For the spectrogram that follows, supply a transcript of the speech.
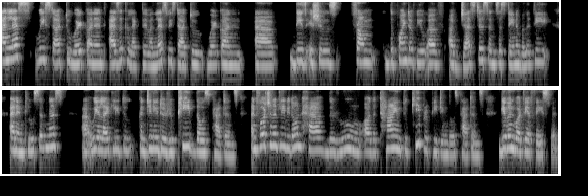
unless we start to work on it as a collective, unless we start to work on uh, these issues from the point of view of, of justice and sustainability and inclusiveness, uh, we are likely to continue to repeat those patterns. Unfortunately, we don't have the room or the time to keep repeating those patterns, given what we are faced with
